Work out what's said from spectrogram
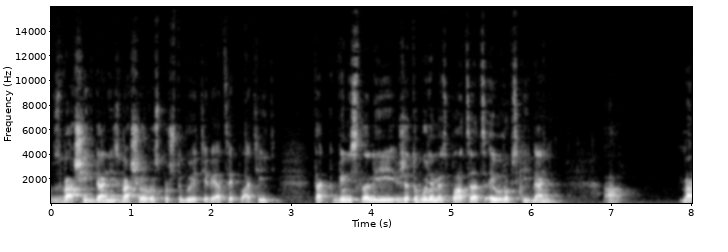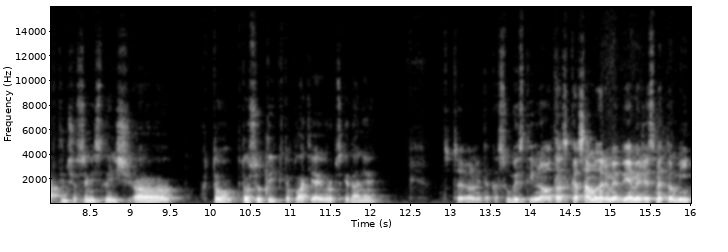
z vašich daní, z vašeho rozpočtu budete viacej platiť, tak vymysleli, že to budeme splácať z európskych daní. A Martin, čo si myslíš? E, kto, kto sú tí, kto platia európske dane? Toto je veľmi taká sugestívna otázka. Samozrejme vieme, že sme to my,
